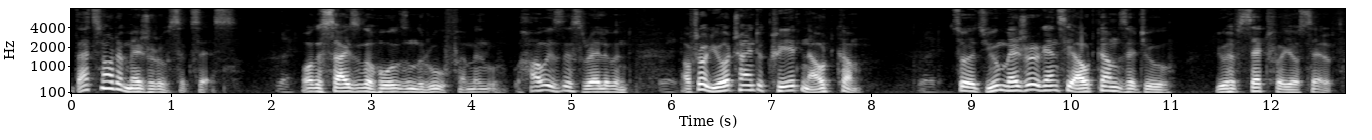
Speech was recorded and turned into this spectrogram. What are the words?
that's not a measure of success. Right. Or the size of the holes in the roof. I mean, how is this relevant? Right. After all, you're trying to create an outcome. Right. So it's you measure against the outcomes that you you have set for yourself.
